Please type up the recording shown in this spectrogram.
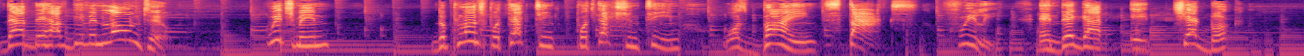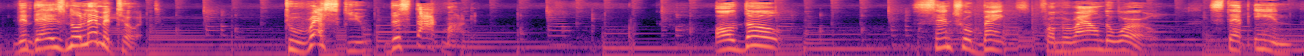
that they have given loan to, which means the plunge protecting protection team was buying stocks freely, and they got a checkbook. Then there is no limit to it to rescue the stock market. Although central banks from around the world stepped in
